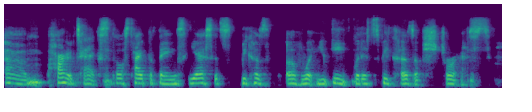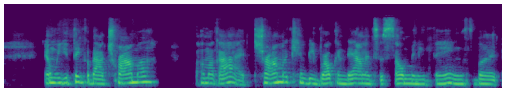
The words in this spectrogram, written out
um, heart attacks, those type of things. Yes, it's because of what you eat, but it's because of stress. And when you think about trauma, oh my God, trauma can be broken down into so many things, but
